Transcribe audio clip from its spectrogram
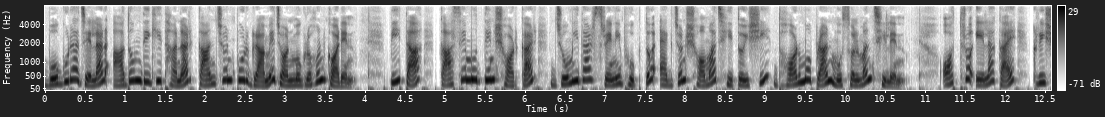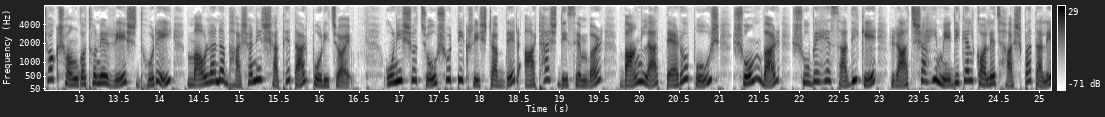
বগুড়া জেলার আদমদিঘি থানার কাঞ্চনপুর গ্রামে জন্মগ্রহণ করেন। পিতা কাসেমউদ্দিন সরকার, জমিদার শ্রেণীভুক্ত একজন সমাজ হিতৈষী ধর্মপ্রাণ মুসলমান ছিলেন। অত্র এলাকায় কৃষক সংগঠনের রেশ ধরেই মাওলানা ভাসানীর সাথে তার পরিচয়। উনিশশো চৌষট্টি খ্রিস্টাব্দের আঠাশ ডিসেম্বর, বাংলা ১৩ পৌষ, সোমবার সুবেহে সাদিকে রাজশাহী মেডিকেল কলেজ হাসপাতালে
